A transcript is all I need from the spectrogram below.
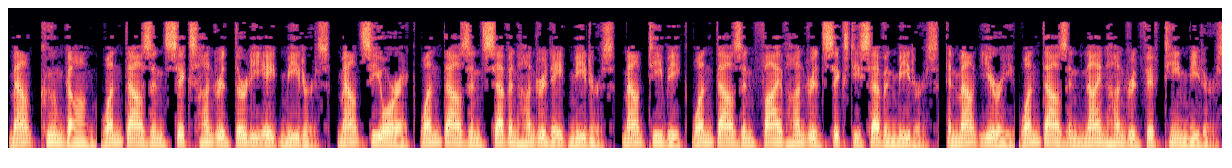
Mount Kumgang 1638 meters, Mount Seorak 1708 meters, Mount Taebaek 1567 meters, and Mount Yiri 1915 meters.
